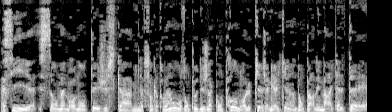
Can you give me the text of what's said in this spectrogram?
Ainsi, sans même remonter jusqu'à 1991, on peut déjà comprendre le piège américain dont parlait Marek Alter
